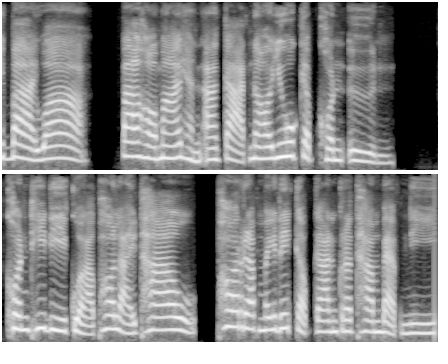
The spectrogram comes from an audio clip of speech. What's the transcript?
ธิบายว่า ป้าหอไม้หันอากาศนอยุกับคนอื่น คนที่ดีกว่าพ่อหลายเท่า พ่อรับไม่ได้กับการกระทำแบบนี้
